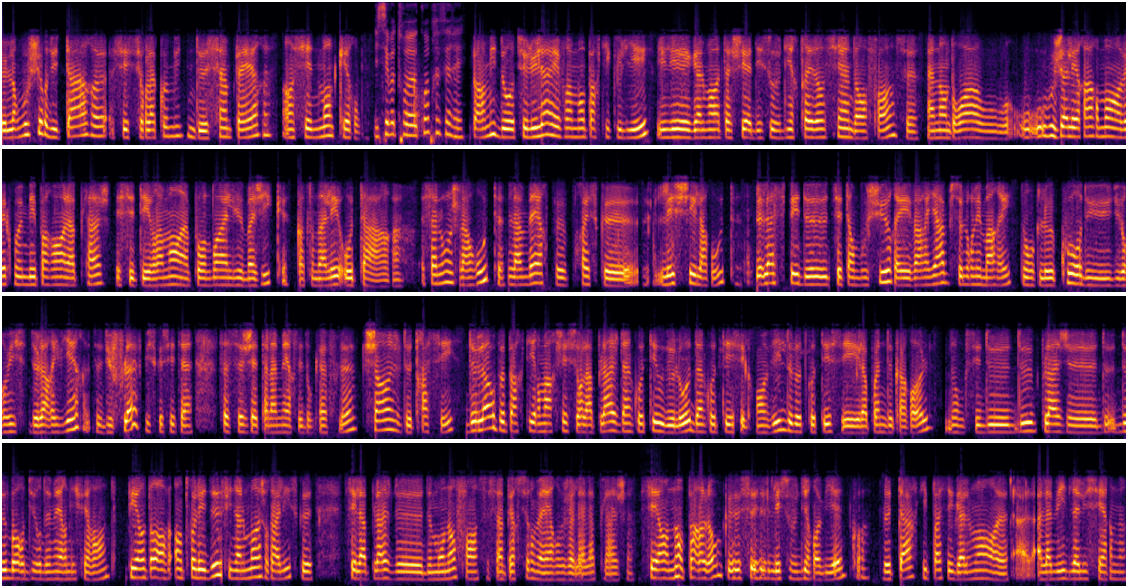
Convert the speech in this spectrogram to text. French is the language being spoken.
L'embouchure du Tard, c'est sur la commune de Saint-Père, anciennement Quéron. Et c'est votre coin préféré? Parmi d'autres, celui-là est vraiment particulier. Il est également attaché à des souvenirs très anciens d'enfance, un endroit où, où, où j'allais rarement avec mes parents à la plage et c'était vraiment un, pour moi un lieu magique quand on allait au Tard s'allonge la route. La mer peut presque lécher la route. L'aspect de cette embouchure est variable selon les marées. Donc le cours du, du ruisseau, de la rivière, du fleuve, puisque c'est un, ça se jette à la mer, c'est donc un fleuve, change de tracé. De là, on peut partir marcher sur la plage d'un côté ou de l'autre. D'un côté, c'est Grandville, de l'autre côté, c'est la pointe de Carole. Donc c'est deux, deux plages, deux, deux bordures de mer différentes. Puis entre, entre les deux, finalement, je réalise que c'est la plage de, de mon enfance, Saint-Père-sur-Mer, où j'allais à la plage. C'est en en parlant que les souvenirs reviennent, quoi. Le tard qui passe également à, à l'abbaye de la Lucerne.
